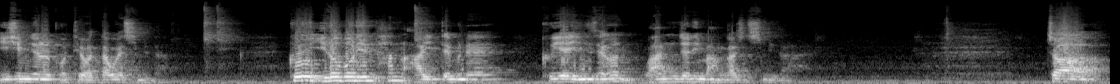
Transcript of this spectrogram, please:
20년을 버텨왔다고 했습니다. 그 잃어버린 한 아이 때문에 그의 인생은 완전히 망가졌습니다. 자,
